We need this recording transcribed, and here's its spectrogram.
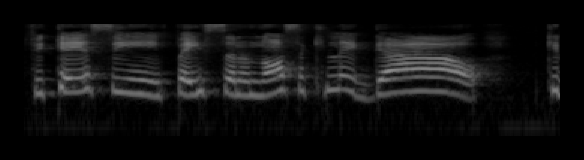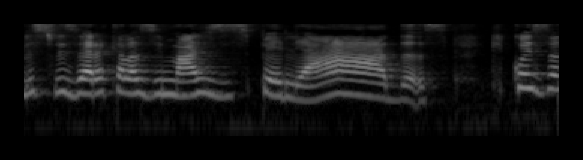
Fiquei assim pensando, nossa, que legal que eles fizeram aquelas imagens espelhadas. Que coisa,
